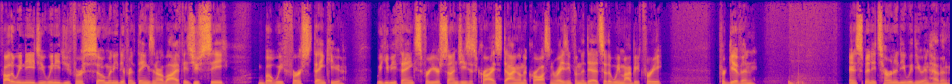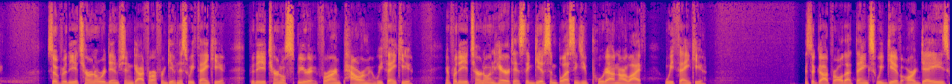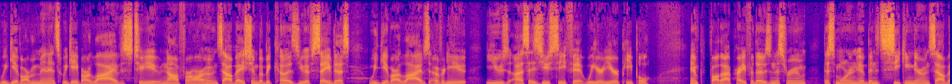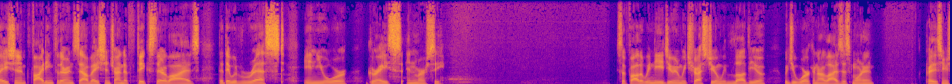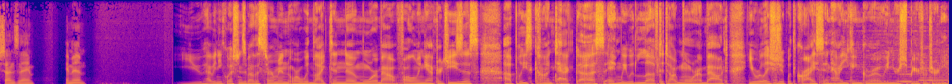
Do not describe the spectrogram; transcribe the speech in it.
Father, we need you. We need you for so many different things in our life, as you see. But we first thank you. We give you thanks for your Son, Jesus Christ, dying on the cross and raising from the dead so that we might be free, forgiven, and spend eternity with you in heaven. So, for the eternal redemption, God, for our forgiveness, we thank you. For the eternal spirit, for our empowerment, we thank you. And for the eternal inheritance, the gifts and blessings you poured out in our life, we thank you. And so, God, for all that thanks, we give our days, we give our minutes, we give our lives to you, not for our own salvation, but because you have saved us, we give our lives over to you. Use us as you see fit. We are your people. And Father, I pray for those in this room this morning who have been seeking their own salvation and fighting for their own salvation, trying to fix their lives, that they would rest in your grace and mercy. So, Father, we need you and we trust you and we love you. Would you work in our lives this morning? Pray this in your son's name. Amen. You have any questions about the sermon or would like to know more about following after Jesus, uh, please contact us and we would love to talk more about your relationship with Christ and how you can grow in your spiritual journey.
